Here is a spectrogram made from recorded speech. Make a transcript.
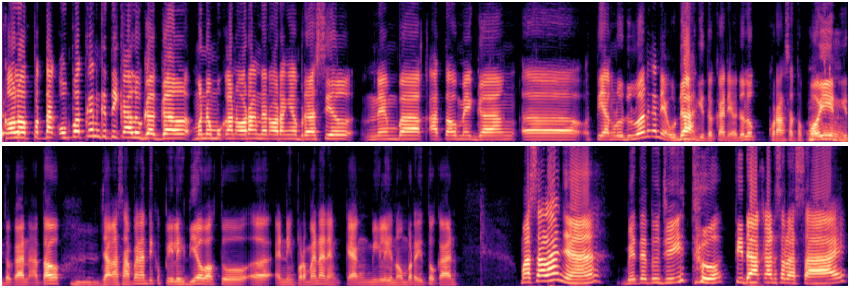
kalau petak umpet kan ketika lu gagal menemukan orang dan orangnya berhasil nembak atau megang eh, tiang lu duluan kan ya udah gitu kan ya. Udah lu kurang satu poin gitu kan. Atau Hmm. jangan sampai nanti kepilih dia waktu eh, ending permainan yang yang milih nomor itu kan. Masalahnya BT7 itu tidak akan selesai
